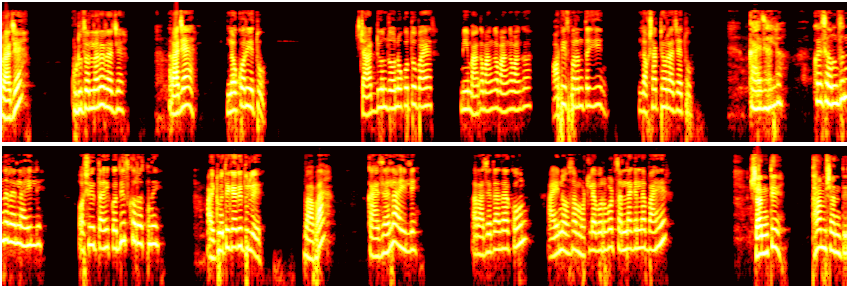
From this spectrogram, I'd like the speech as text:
राजा कुठे चालला रे राजा? राजा लवकर येतो चाट देऊन जाऊ नको तू बाहेर. मी माग माग माग माग ऑफिस पर्यंत येईन. लक्षात ठेव राजा तू. काय झालं? काही समजून नाही राहिलं आईले. अशी ताई कधीच करत नाही. ऐकू का रे तुले? बाबा काय झालं आईले? राजा दादा कोण? आईनं असं म्हटल्याबरोबर चालला गेला बाहेर? शांती थांब शांती.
